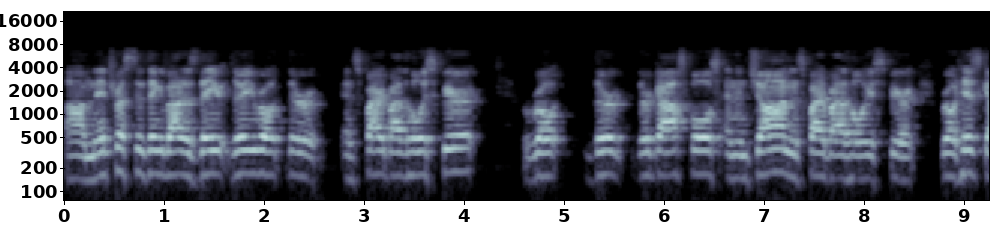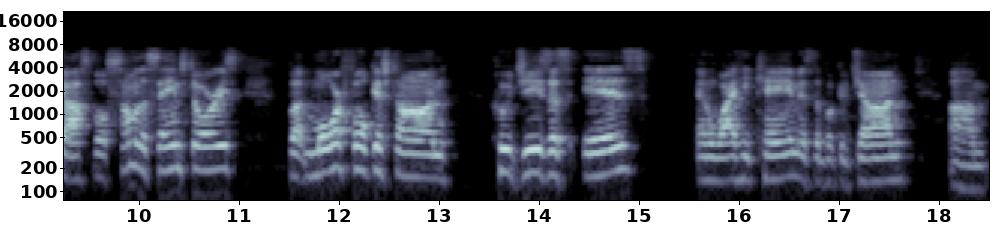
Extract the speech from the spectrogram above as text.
Um, the interesting thing about it is they they wrote they're inspired by the Holy Spirit, wrote their their Gospels, and then John, inspired by the Holy Spirit, wrote his Gospel. Some of the same stories, but more focused on who Jesus is and why he came is the book of John. Um,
